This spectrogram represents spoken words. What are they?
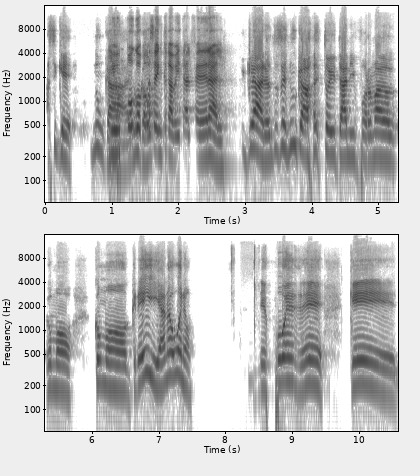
Así que nunca. Y un poco más en Capital Federal. Claro, entonces nunca estoy tan informado como, como creía, ¿no? Bueno, después de que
